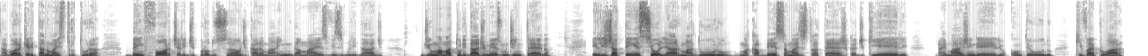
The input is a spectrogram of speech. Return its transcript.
agora que ele está numa estrutura bem forte ali de produção, de caramba, ainda mais visibilidade, de uma maturidade mesmo de entrega, ele já tem esse olhar maduro, uma cabeça mais estratégica de que ele, a imagem dele, o conteúdo que vai para o ar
